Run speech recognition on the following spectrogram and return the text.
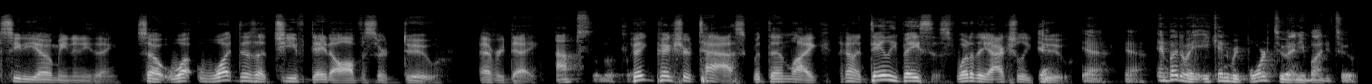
CDO mean anything. So what what does a chief data officer do every day? Absolutely. Big picture task, but then like, like on a daily basis, what do they actually yeah, do? Yeah, yeah. And by the way, it can report to anybody too.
